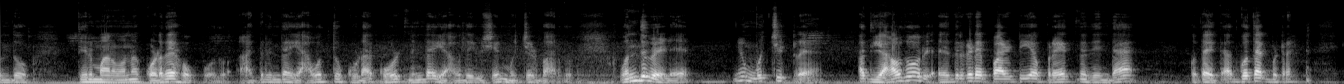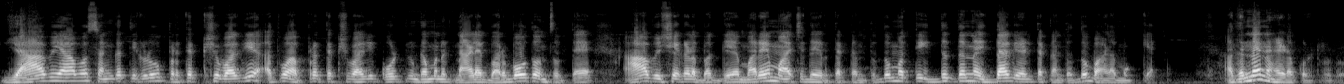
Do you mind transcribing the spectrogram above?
ಒಂದು ತೀರ್ಮಾನವನ್ನು ಕೊಡದೇ ಹೋಗ್ಬೋದು. ಆದ್ದರಿಂದ ಯಾವತ್ತೂ ಕೂಡ ಕೋರ್ಟ್ನಿಂದ ಯಾವುದೇ ವಿಷಯ ಮುಚ್ಚಿಡಬಾರ್ದು. ಒಂದು ವೇಳೆ ನೀವು ಮುಚ್ಚಿಟ್ರೆ ಅದು ಯಾವುದೋ ಎದುರುಗಡೆ ಪಾರ್ಟಿಯ ಪ್ರಯತ್ನದಿಂದ ಗೊತ್ತಾಯ್ತಾ? ಅದು ಗೊತ್ತಾಗ್ಬಿಟ್ರೆ. ಯಾವ್ಯಾವ ಸಂಗತಿಗಳು ಪ್ರತ್ಯಕ್ಷವಾಗಿ ಅಥವಾ ಅಪ್ರತ್ಯಕ್ಷವಾಗಿ ಕೋರ್ಟಿನ ಗಮನಕ್ಕೆ ನಾಳೆ ಬರ್ಬೋದು ಅನಿಸುತ್ತೆ, ಆ ವಿಷಯಗಳ ಬಗ್ಗೆ ಮರೆ ಮಾಚದೇ ಇರತಕ್ಕಂಥದ್ದು ಮತ್ತು ಇದ್ದದ್ದನ್ನು ಇದ್ದಾಗ ಹೇಳ್ತಕ್ಕಂಥದ್ದು ಭಾಳ ಮುಖ್ಯ. ಅದನ್ನೇ ನಾನು ಹೇಳಿಕೊಟ್ಟಿರೋದು.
